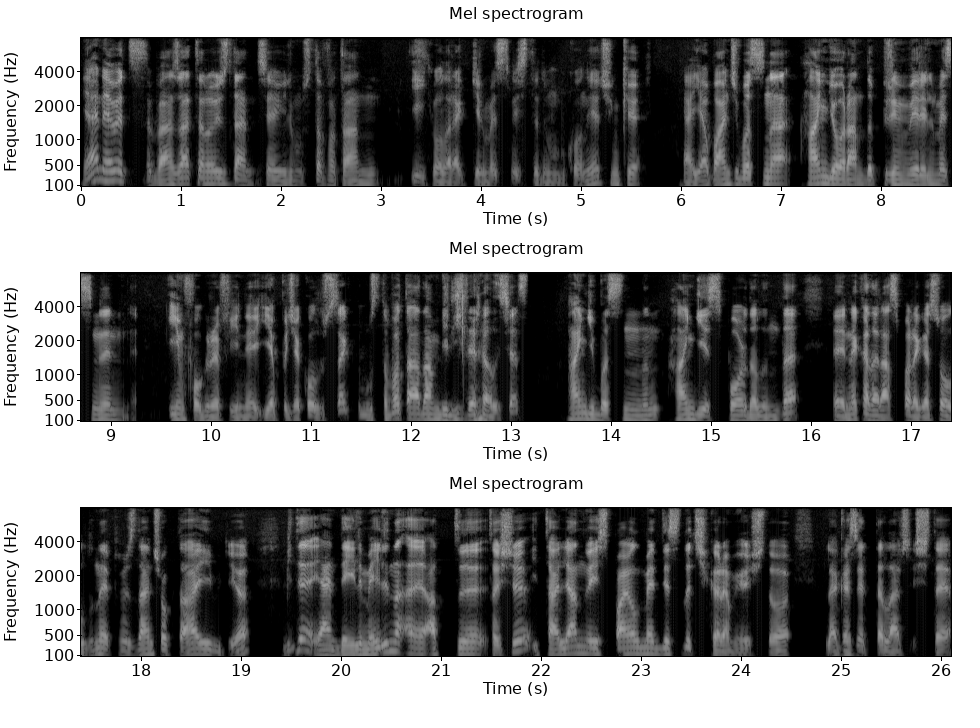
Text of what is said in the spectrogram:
Yani evet ben zaten o yüzden sevgili Mustafa Tağ'ın ilk olarak girmesini istedim bu konuya. Çünkü yani yabancı basına hangi oranda prim verilmesinin infografiğini yapacak olursak Mustafa Tağ'dan bilgileri alacağız hangi basının hangi spor dalında e, ne kadar asparagası olduğunu hepimizden çok daha iyi biliyor. Bir de yani Daily Mail'in e, attığı taşı İtalyan ve İspanyol medyası da çıkaramıyor. İşte o La Gazzette'ler işte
